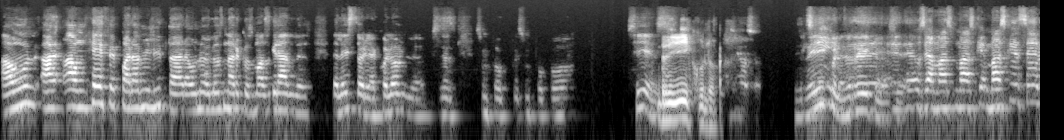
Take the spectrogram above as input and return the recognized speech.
a un, a, a, un jefe paramilitar, a uno de los narcos más grandes de la historia de Colombia. Pues es, un poco, es un poco, sí, es ridículo. Es ridículo, es ridículo. Sí. Eh, eh, o sea, más, más, que, más que ser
